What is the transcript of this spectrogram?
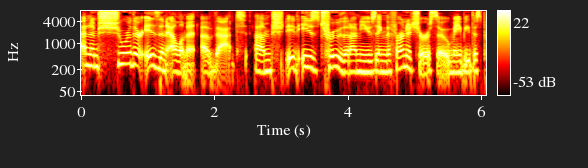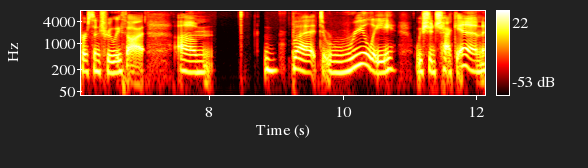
And I'm sure there is an element of that. Um, it is true that I'm using the furniture, so maybe this person truly thought. Um, but really, we should check in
